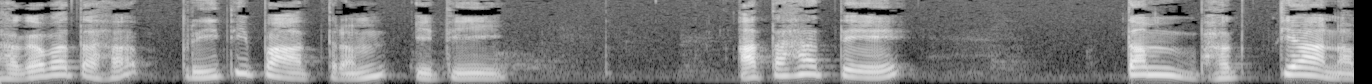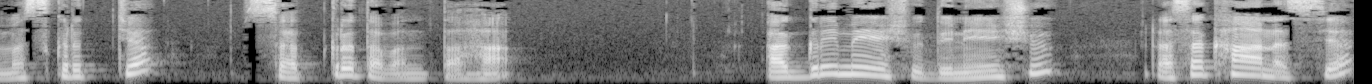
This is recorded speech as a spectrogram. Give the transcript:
भगवतः प्रीतिपात्रम् इति अतः ते तं भक्त्या नमस्कृत्य सत्कृतवन्तः अग्रिमेषु दिनेषु रसखानस्य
